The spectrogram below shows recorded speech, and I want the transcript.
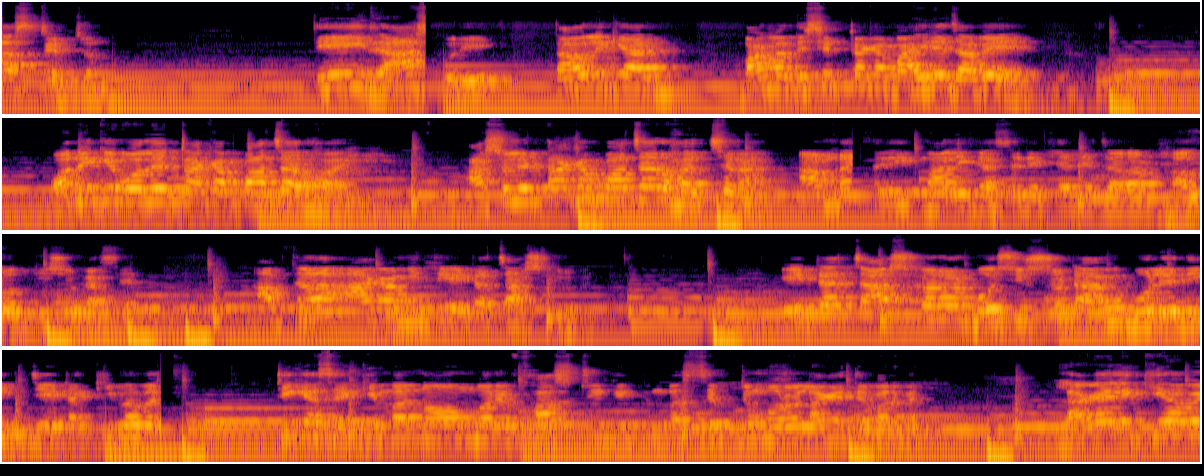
রাষ্ট্রের জন্য। এই রাস করি, তাহলে কি আর বাংলাদেশের টাকা বাইরে যাবে? অনেকে বলে টাকা পাচার হয়। আসলে টাকা পাচার হচ্ছে না। আমরা এই মালিক আছেন এখানে, যারা ভালো কৃষক আছেন। আপনারা আগামীতে এটা চাষ করবেন। এটা চাষ করার বৈশিষ্ট্যটা আমি বলে দিই যে এটা কীভাবে ঠিক আছে, কিংবা নভেম্বরে ফার্স্ট উইকে কিংবা সেপ্টেম্বরে লাগাইতে পারবেন। লাগাইলে কি হবে?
